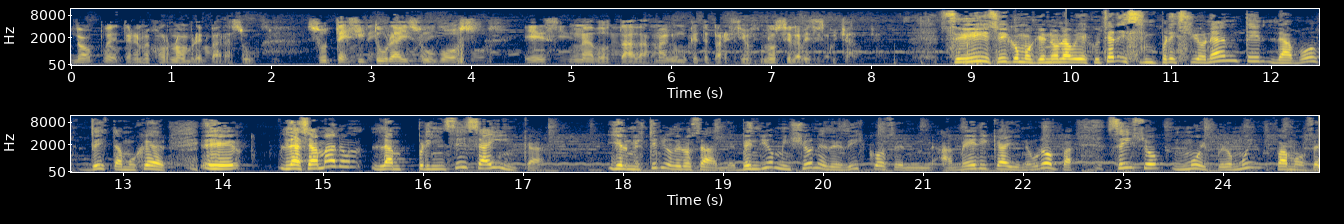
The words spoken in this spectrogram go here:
no puede tener mejor nombre para su, su tesitura y su voz. Es una dotada. Magnum, ¿qué te pareció? No sé si la habéis escuchado. Sí, sí, como que no la voy a escuchar. Es impresionante la voz de esta mujer. Eh, la llamaron la princesa inca y el misterio de los Andes. Vendió millones de discos en América y en Europa. Se hizo muy, pero muy famosa.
